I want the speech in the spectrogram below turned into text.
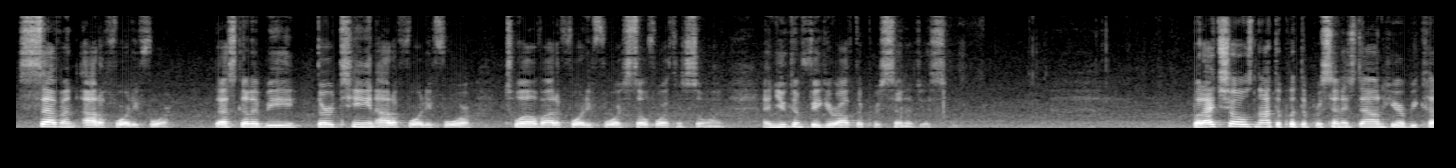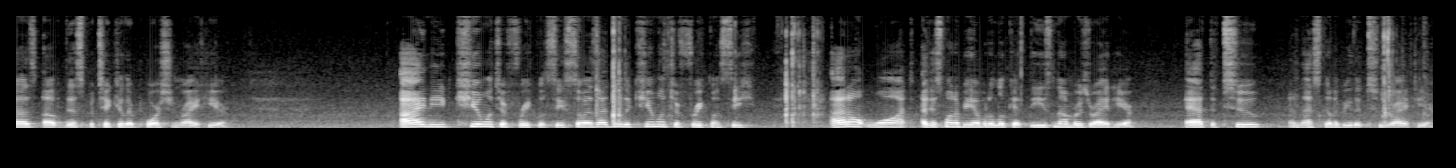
7 out of 44. That's going to be 13 out of 44, 12 out of 44, so forth and so on. And you can figure out the percentages. But I chose not to put the percentage down here because of this particular portion right here. I need cumulative frequency. So as I do the cumulative frequency, I don't want, I just want to be able to look at these numbers right here. Add the 2, and that's going to be the 2 right here.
